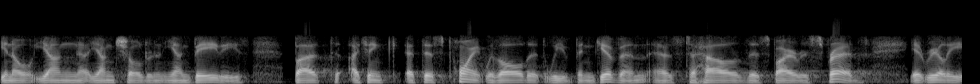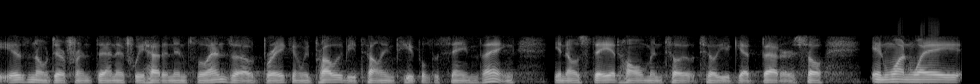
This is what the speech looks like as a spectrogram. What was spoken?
you know young uh, young children, young babies. But I think at this point, with all that we've been given as to how this virus spreads, it really is no different than if we had an influenza outbreak, and we'd probably be telling people the same thing. You know, stay at home until until you get better. So, in one way,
